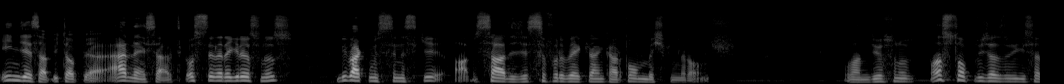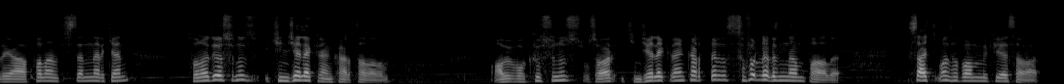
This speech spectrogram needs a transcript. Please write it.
İnce hesap İtopya her neyse artık. O sitelere giriyorsunuz. Bir bakmışsınız ki abi sadece sıfır bir ekran kartı 15 bin lira olmuş. Ulan diyorsunuz nasıl toplayacağız bilgisayarı ya falan fistan derken sonra diyorsunuz ikinci el ekran kartı alalım. Abi bakıyorsunuz bu sefer ikinci el ekran kartları da sıfırlarından pahalı. Saçma sapan bir piyasa var.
